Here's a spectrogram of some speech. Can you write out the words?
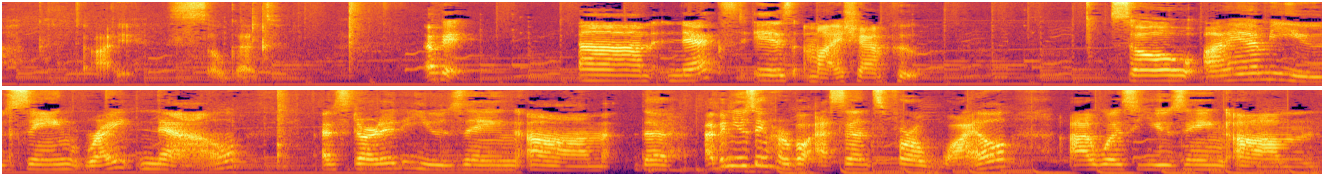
I'm gonna die. So good. Okay. Um, next is my shampoo. So I am using right now I've started using um, the, I've been using Herbal Essence for a while. I was using um,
